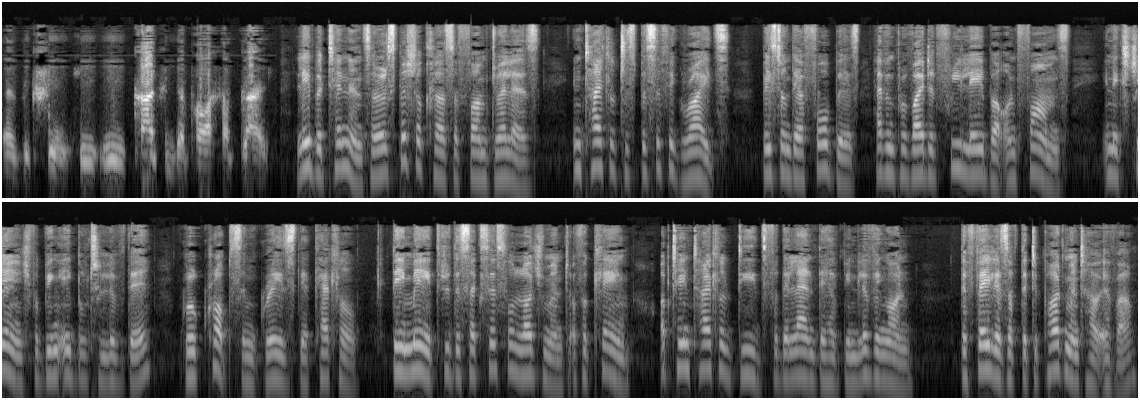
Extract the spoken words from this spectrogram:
eviction. He, he cut the power supply. Labor tenants are a special class of farm dwellers entitled to specific rights based on their forebears having provided free labor on farms in exchange for being able to live there, grow crops and graze their cattle. They may, through the successful lodgement of a claim, obtain title deeds for the land they have been living on. The failures of the department, however,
